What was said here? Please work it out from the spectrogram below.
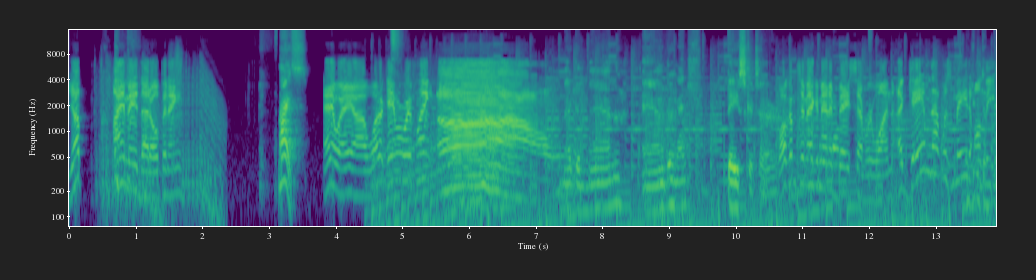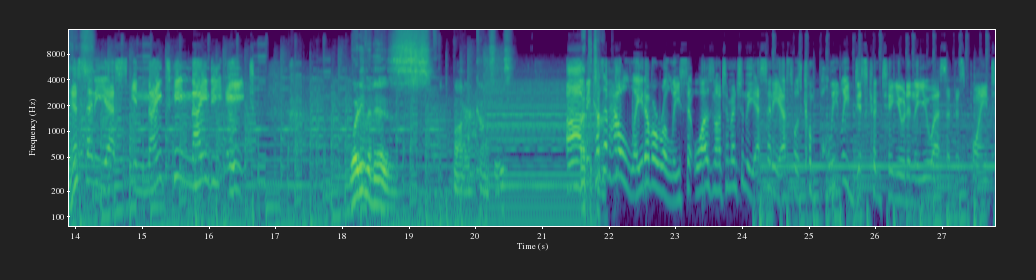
Yep, I made that opening. Nice. Anyway, uh, what game are we playing? Oh! Mega Man and Mensch. bass guitar. Welcome to Mega Man and Bass, everyone. A game that was made on the SNES in 1998. What even is modern consoles? Uh, because of how late of a release it was, not to mention the SNES was completely discontinued in the US at this point.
